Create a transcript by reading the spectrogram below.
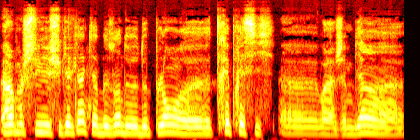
alors moi je suis, je suis quelqu'un qui a besoin de, plans très précis. voilà, j'aime bien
